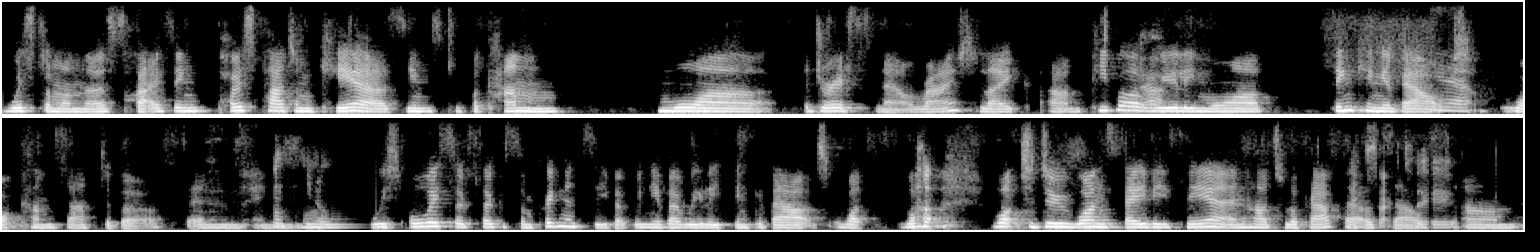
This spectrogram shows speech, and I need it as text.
wisdom on this, but I think postpartum care seems to become more addressed now, right? Like um, people are yeah. really more thinking about yeah. what comes after birth and and mm-hmm. you know we always so focused on pregnancy but we never really think about what what what to do once baby's there and how to look after exactly. ourselves um,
